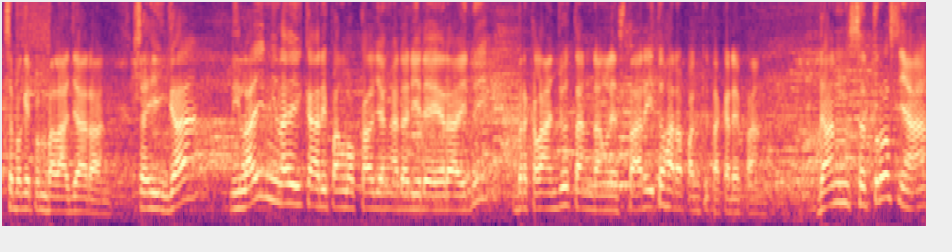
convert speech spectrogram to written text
sebagai pembelajaran. Sehingga nilai-nilai kearifan lokal yang ada di daerah ini berkelanjutan dan lestari itu harapan kita ke depan. Dan seterusnya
